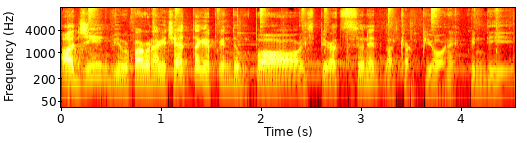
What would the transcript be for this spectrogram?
Oggi vi preparo una ricetta che prende un po' ispirazione dal carpione, quindi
